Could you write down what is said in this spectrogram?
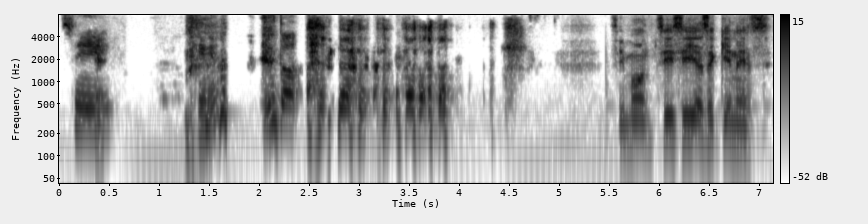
Sí. ¿Qué? Simón, sí, sí, ya sé quién es.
